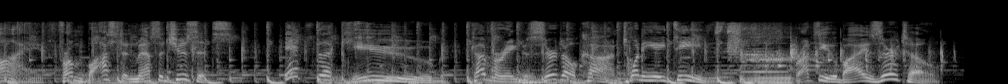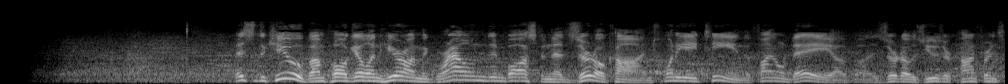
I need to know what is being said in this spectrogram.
Live from Boston, Massachusetts, it's theCUBE. Covering ZertoCon 2018. Brought to you by Zerto. This is theCUBE, I'm Paul Gillin here on the ground in Boston at ZertoCon 2018, the final day of uh, Zerto's user conference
